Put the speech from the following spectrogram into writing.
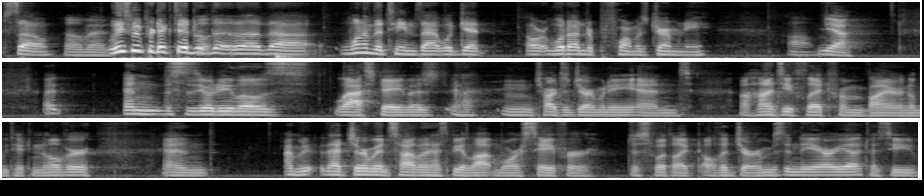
so, Oh at least we predicted the, the the one of the teams that would get or would underperform was Germany. Yeah. I, and this is Jogi Löw's last game as uh, in charge of Germany, and uh, Hansi Flick from Bayern will be taking over. And I mean, that German sideline has to be a lot more safer, just with like all the germs in the area. Because he,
